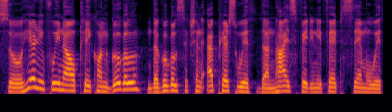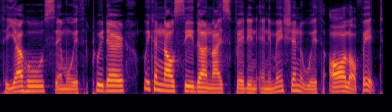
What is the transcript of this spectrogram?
so here if we now click on Google, the Google section appears with the nice fade in effect, same with Yahoo, same with Twitter. We can now see the nice fade in animation with all of it.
